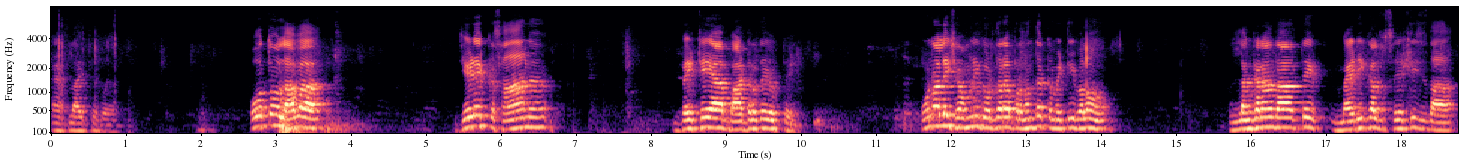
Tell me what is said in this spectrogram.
ਫੈਸਲਾ ਇੱਥੇ ਹੋਇਆ। ਉਹ ਤੋਂ ਇਲਾਵਾ ਜਿਹੜੇ ਕਿਸਾਨ ਬੈਠੇ ਆ ਬਾਰਡਰ ਦੇ ਉੱਤੇ, ਉਹਨਾਂ ਲਈ ਸ਼੍ਰੋਮਣੀ ਗੁਰਦੁਆਰਾ ਪ੍ਰਬੰਧਕ ਕਮੇਟੀ ਵੱਲੋਂ ਲੰਗਰਾਂ ਦਾ ਤੇ ਮੈਡੀਕਲ ਫੈਸਿਲਿਟੀਜ਼ ਦਾ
